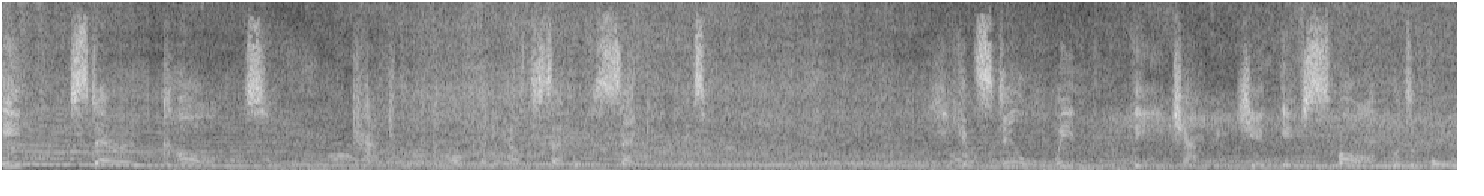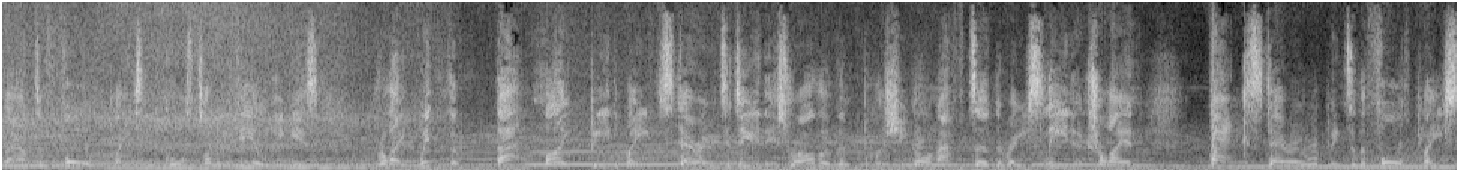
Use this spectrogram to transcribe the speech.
If Stereo can't catch Woodcock, then he has to settle for second. He can still win the championship if Smart were to fall down to fourth place. And of course, Tommy Fielding is right with them. That might be the way for Stereo to do this. Rather than pushing on after the race leader, try and back Stereo up into the fourth place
